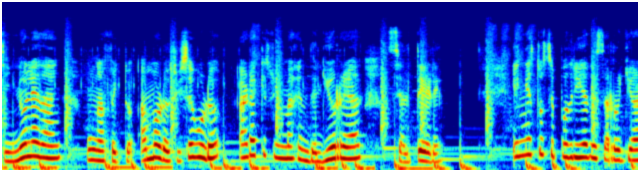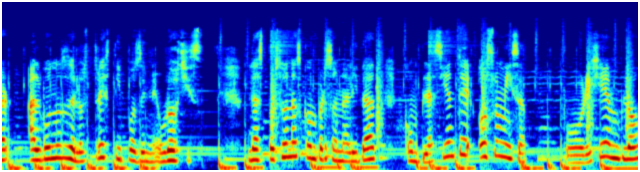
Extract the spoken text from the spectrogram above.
Si no le dan un afecto amoroso y seguro, hará que su imagen del yo real se altere. En esto se podría desarrollar algunos de los tres tipos de neurosis las personas con personalidad complaciente o sumisa. Por ejemplo,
